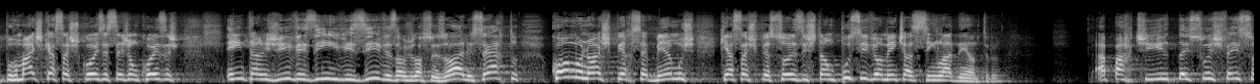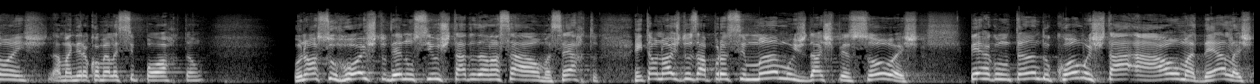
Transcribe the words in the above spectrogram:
por mais que essas coisas sejam coisas intangíveis e invisíveis aos nossos olhos, certo? Como nós percebemos que essas pessoas estão possivelmente assim lá dentro? A partir das suas feições, da maneira como elas se portam. O nosso rosto denuncia o estado da nossa alma, certo? Então nós nos aproximamos das pessoas perguntando como está a alma delas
